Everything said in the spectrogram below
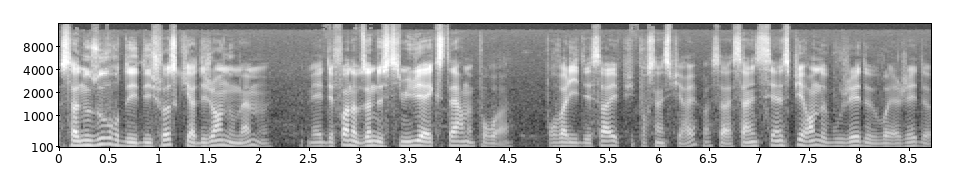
ça nous ouvre des, choses qu'il y a déjà en nous-mêmes. Mais des fois, on a besoin de stimuli externes pour, euh, pour valider ça et puis pour s'inspirer. Ça- c'est inspirant de bouger, de voyager, de,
